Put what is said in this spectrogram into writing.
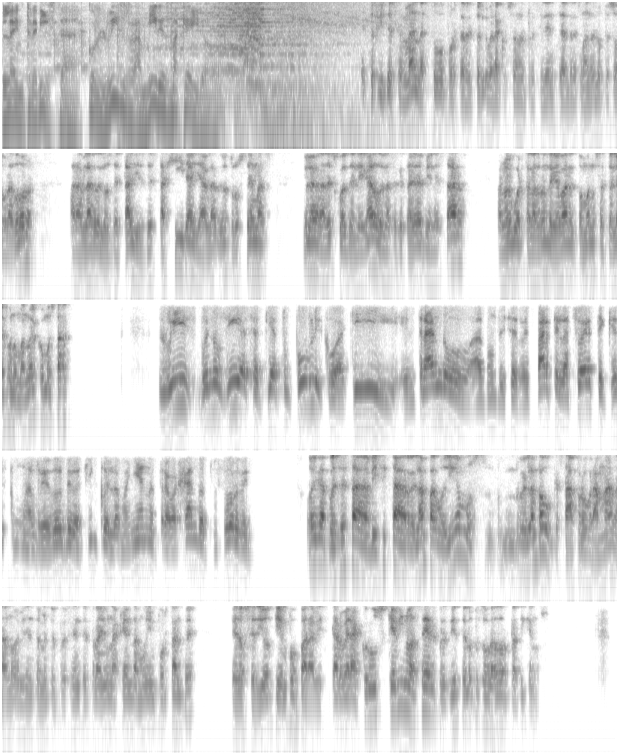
La entrevista con Luis Ramírez Vaqueiro. Este fin de semana estuvo por territorio veracruzano el presidente Andrés Manuel López Obrador para hablar de los detalles de esta gira y hablar de otros temas. Yo le agradezco al delegado de la Secretaría de Bienestar, Manuel Huerta Ladrón de Guevara, el tomarnos el teléfono. Manuel, ¿cómo está? Luis, buenos días a ti, a tu público, aquí entrando a donde se reparte la suerte, que es como alrededor de las 5 de la mañana, trabajando a tus órdenes. Oiga, pues esta visita relámpago, digamos, relámpago que está programada, ¿no? Evidentemente el presidente trae una agenda muy importante, pero se dio tiempo para visitar Veracruz. ¿Qué vino a hacer el presidente López Obrador? Platíquenos.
